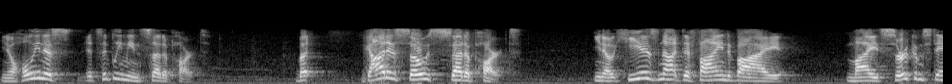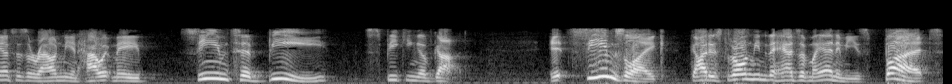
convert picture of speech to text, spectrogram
You know, holiness, it simply means set apart. But God is so set apart. You know, he is not defined by my circumstances around me and how it may seem to be, speaking of God. It seems like God has thrown me into the hands of my enemies, but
